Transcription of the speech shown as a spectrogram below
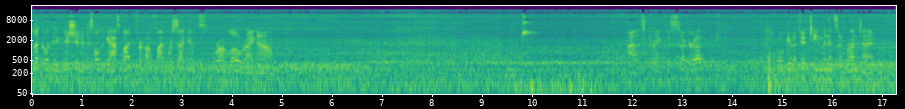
let go of the ignition and just hold the gas button for about five more seconds. We're on low right now. Alright, let's crank this sucker up. We'll give it 15 minutes of runtime.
